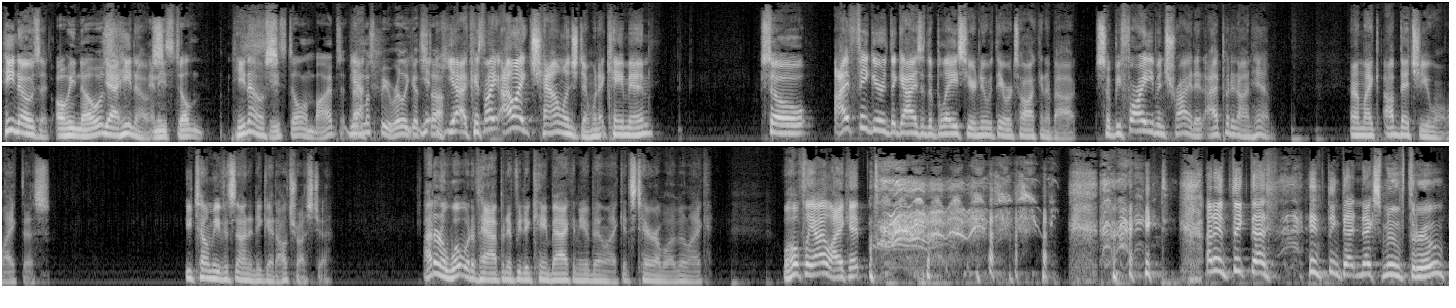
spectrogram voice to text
He knows it. Oh he knows? Yeah he knows. And he still he knows. he still imbibes it? Yeah. that must be really good yeah, stuff. yeah because like i like challenged him when it came in. So i figured the guys at the blaze here knew what they were talking about. So before i even tried it i put it on him. And i'm like i'll bet you you won't like this. You tell me if it's not any good. I'll trust you I don't know what would have happened if you'd have came back and he'd been like, it's terrible. I'd been like, well, hopefully I like it. Right? I didn't think that I didn't think that next move through,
